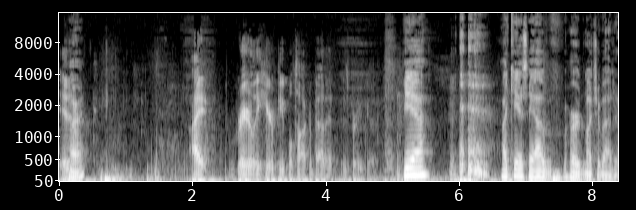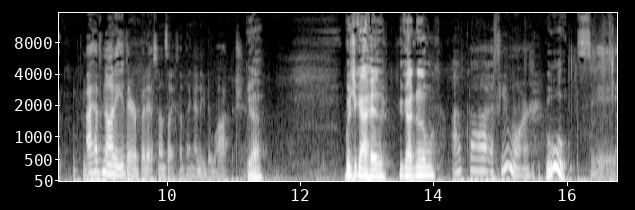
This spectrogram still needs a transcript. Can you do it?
It, all right. I rarely hear people talk about it. It's pretty good. Yeah, I can't say I've heard much about it. I have not either, but it sounds like something I need to watch. Yeah. What you got, Heather? You got another one? I've got a few more. Ooh, Let's see.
